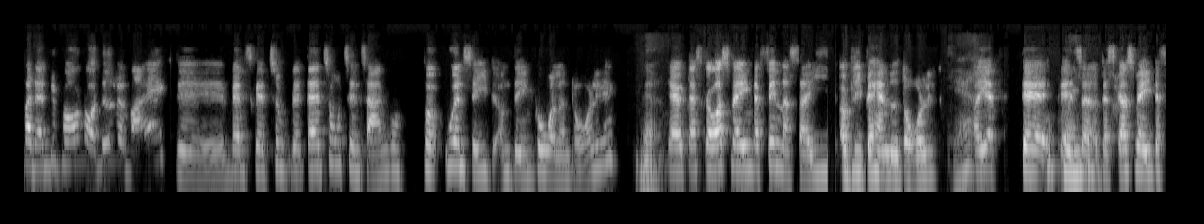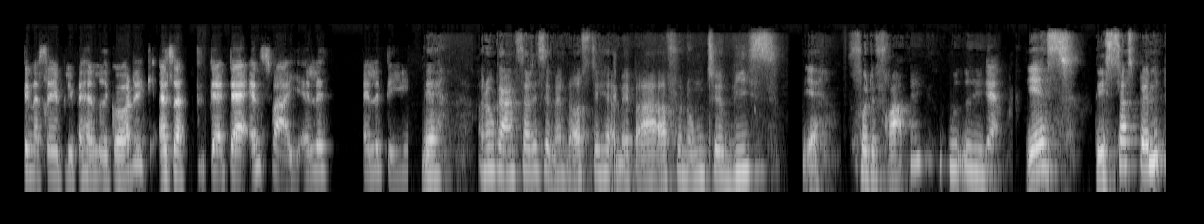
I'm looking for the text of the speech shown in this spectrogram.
hvordan det foregår nede ved mig. Ikke? Det, man skal to, der er to til en tango, på, uanset om det er en god eller en dårlig. Ikke? Ja. Der, der skal også være en, der finder sig i at blive behandlet dårligt. Ja. Og ja, der, der, altså, der skal også være en, der finder sig i at blive behandlet godt. Ikke? Altså, der, der er ansvar i alle, alle dele. Ja, og nogle gange så er det simpelthen også det her med bare at få nogen til at vise, ja, få det frem, ikke? Ud i, ja. yes, det er så spændende.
